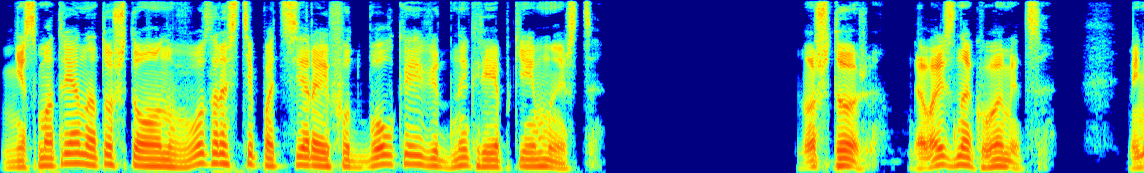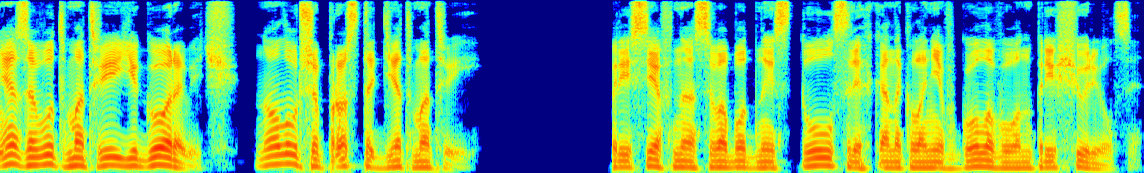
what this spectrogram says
Несмотря на то, что он в возрасте, под серой футболкой видны крепкие мышцы. «Ну что же, давай знакомиться», меня зовут Матвей Егорович, но лучше просто дед Матвей». Присев на свободный стул, слегка наклонив голову, он прищурился.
